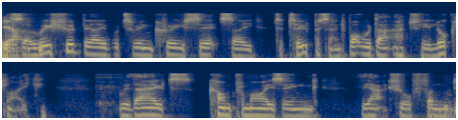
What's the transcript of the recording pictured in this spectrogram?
Yeah. So we should be able to increase it, say, to two percent. What would that actually look like without compromising the actual fund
